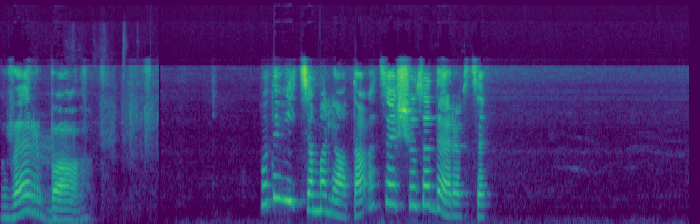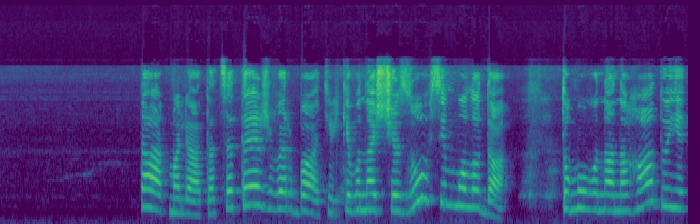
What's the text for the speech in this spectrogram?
верба. Подивіться, малята, а це що за деревце? Так, малята, це теж верба, тільки вона ще зовсім молода, тому вона нагадує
